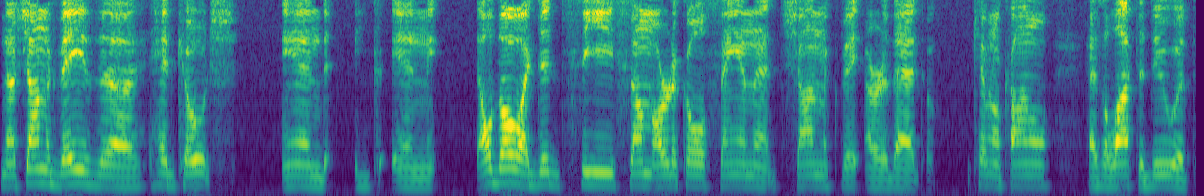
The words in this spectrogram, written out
Now Sean McVay is the head coach, and and although I did see some article saying that Sean McVay or that Kevin O'Connell has a lot to do with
